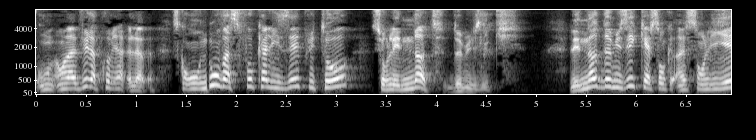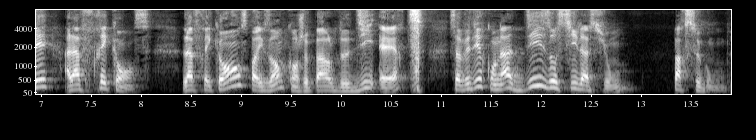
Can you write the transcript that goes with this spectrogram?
on, a vu la première. parce qu'on, nous, on va se focaliser plutôt sur les notes de musique. Les notes de musique, elles sont, elles sont liées à la fréquence. La fréquence, par exemple, quand je parle de 10 Hertz, ça veut dire qu'on a 10 oscillations par seconde.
